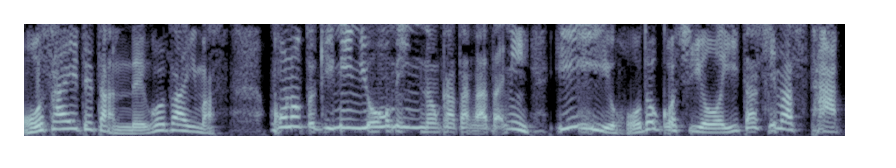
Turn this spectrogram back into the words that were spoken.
抑えてたんでございます。この時に領民の方々にいい施しをいたしました。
